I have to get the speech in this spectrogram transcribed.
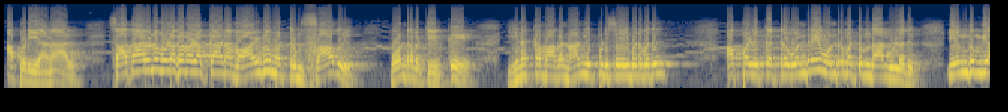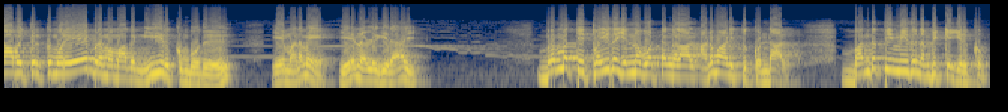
அப்படியானால் சாதாரண உலக வழக்கான வாழ்வு மற்றும் சாவு போன்றவற்றிற்கு இணக்கமாக நான் எப்படி செயல்படுவது? அப்பழுக்கற்ற ஒன்றே ஒன்று மட்டும்தான் உள்ளது. எங்கும் வியாபத்திற்கும் ஒரே பிரம்மமாக நீ இருக்கும்போது ஏ மனமே ஏன் அழுகிறாய்? பிரம்மத்தை துவைத எண்ண ஓட்டங்களால் அனுமானித்துக் கொண்டால் பந்தத்தின் மீது நம்பிக்கை இருக்கும்.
